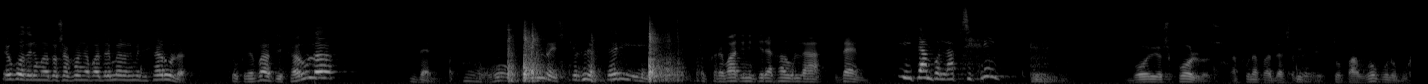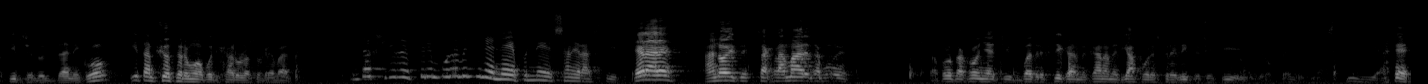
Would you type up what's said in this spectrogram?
Εγώ δεν ήμουν τόσα χρόνια παντρεμένος με τη Χαρούλα. Στο κρεβάτι η Χαρούλα δεν. Εγώ, τι εννοείς, κύριε Λευτέρη. Στο κρεβάτι είναι η κυρία Χαρούλα. Δεν. Ήταν πολλά ψυχρή. Βόρειο Πόλος, αφού να φανταστείτε, το παγόβουνο που χτύπησε τον Τιτανικό ήταν πιο θερμό από τη Χαρούλα στο κρεβάτι. Εντάξει, κύριε Λευτέρη, μπορεί να μην την ενέπνε σαν εραστής. Έλα ρε, ανόητε, σαν χλαμάρες να πούμε. Τα πρώτα χρόνια έτσι που παντρευτήκαμε, κάναμε διάφορες τρελίτσες εκεί, χειροπέδες, μαστίγια.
